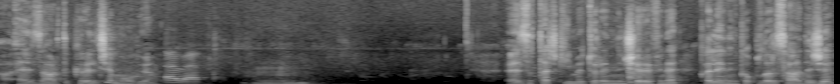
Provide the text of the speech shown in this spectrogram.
Aa, Elsa artık kraliçe mi oluyor? Evet. Elsa taç giyme töreninin şerefine kalenin kapıları sadece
